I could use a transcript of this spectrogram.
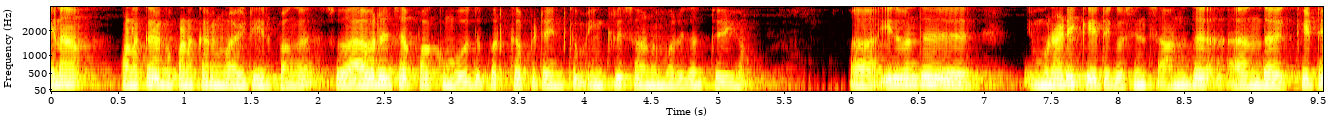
ஏன்னா பணக்காரங்க பணக்காரங்க ஆகிட்டே இருப்பாங்க ஸோ ஆவரேஜாக பார்க்கும்போது பர் கேபிட்டா இன்கம் இன்க்ரீஸ் ஆன மாதிரி தான் தெரியும். இது வந்து முன்னாடி கேட்ட கொஸ்டின்ஸ் அந்த அந்த கேட்ட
